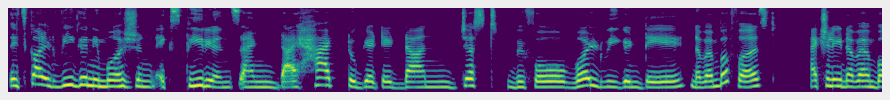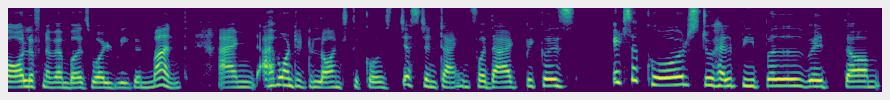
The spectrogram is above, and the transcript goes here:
It's called Vegan Immersion Experience, and I had to get it done just before World Vegan Day, November 1st actually november all of november is world vegan month and i wanted to launch the course just in time for that because it's a course to help people with um,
